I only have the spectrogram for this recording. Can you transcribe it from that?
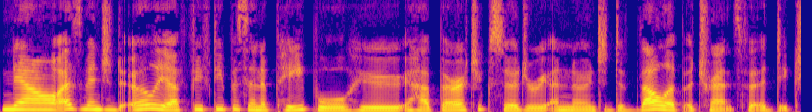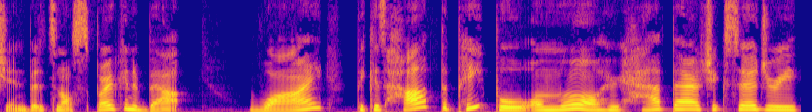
Now, as mentioned earlier, 50% of people who have bariatric surgery are known to develop a transfer addiction, but it's not spoken about. Why? Because half the people or more who have bariatric surgery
